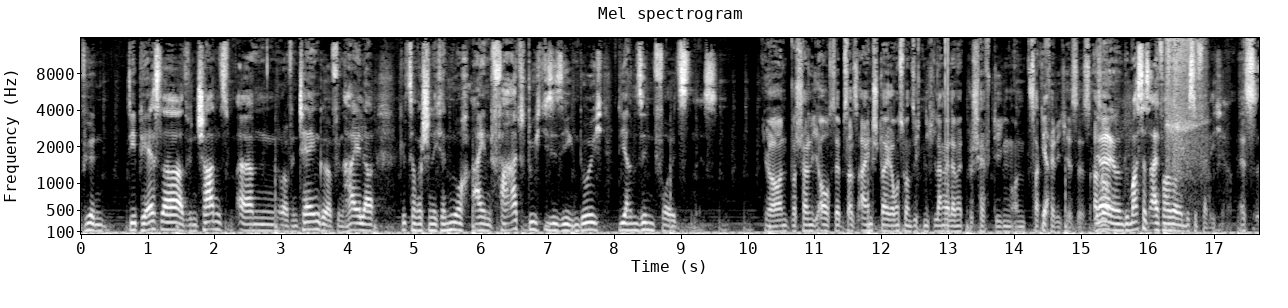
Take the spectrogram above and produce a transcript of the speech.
für einen DPSler, also für den Schadens- ähm, oder für den Tank oder für den Heiler gibt's dann wahrscheinlich dann nur noch einen Pfad durch diese Segen durch, die am sinnvollsten ist. Ja, und wahrscheinlich auch, selbst als Einsteiger muss man sich nicht lange damit beschäftigen und zack, Ja. fertig ist es. Also ja, ja, du machst das einfach nur ein bisschen fertig. Ja. es äh,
